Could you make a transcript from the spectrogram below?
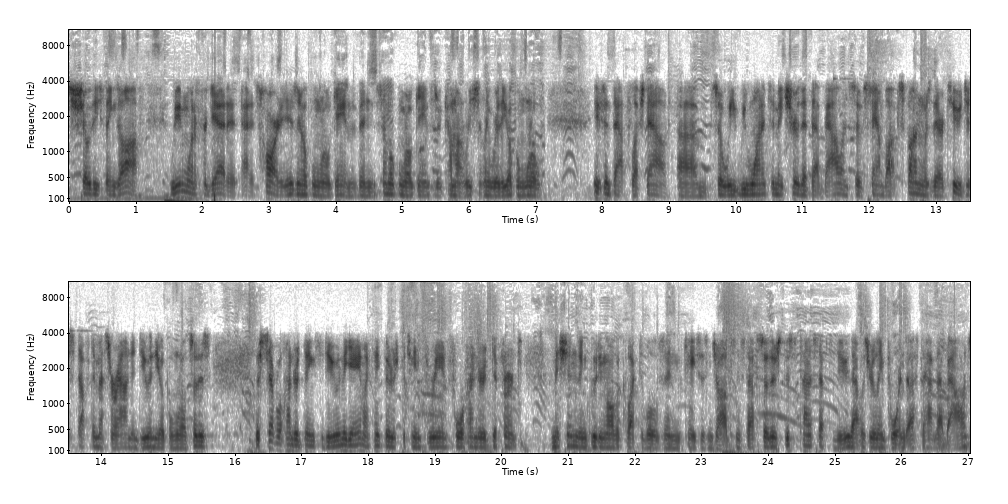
show these things off. We didn't want to forget it at its heart. It is an open world game. There've been some open world games that have come out recently where the open world isn't that fleshed out. Um, so we, we wanted to make sure that that balance of sandbox fun was there too, just stuff to mess around and do in the open world. So there's there's several hundred things to do in the game. I think there's between three and four hundred different missions, including all the collectibles and cases and jobs and stuff. So there's just a ton of stuff to do. That was really important to us to have that balance.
